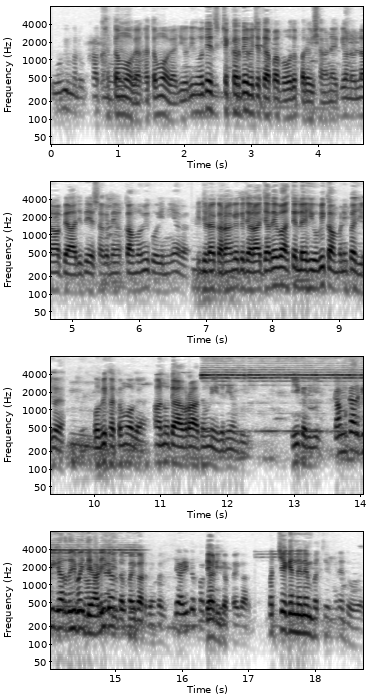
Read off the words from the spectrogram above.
ਉਹ ਵੀ ਮਤਲਬ ਖਤਮ ਖਤਮ ਹੋ ਗਿਆ। ਖਤਮ ਹੋ ਗਿਆ ਜੀ। ਉਹਦੀ ਉਹਦੇ ਚੱਕਰ ਦੇ ਵਿੱਚ ਤੇ ਆਪਾਂ ਬਹੁਤ ਪਰੇਸ਼ਾਨ ਹੈ ਕਿ ਹੁਣ ਨਾ ਵਿਆਜ ਦੇ ਸਕਦੇ ਆ ਕੰਮ ਵੀ ਕੋਈ ਨਹੀਂ ਹੈਗਾ। ਕਿ ਜਿਹੜਾ ਕਰਾਂਗੇ ਗੁਜ਼ਾਰਾ ਜਦੇ ਵਾਸਤੇ ਲਈ ਉਹ ਵੀ ਕੰਮ ਨਹੀਂ ਭਾਜੀ ਹੋਇਆ। ਹੂੰ। ਉਹ ਵੀ ਖਤਮ ਹੋ ਗਿਆ। ਸਾਨੂੰ ਤਾਂ ਆਪ ਰਾਤ ਨੂੰ ਨੀਂਦ ਨਹੀਂ ਆਉਂਦੀ। ਕੀ ਕਰੀਏ। ਕੰਮ ਕਰ ਕੀ ਕਰਦੇ ਸੀ ਬਾਈ? ਦਿਹਾੜੀ ਕਰਦੇ ਦੱਪਾ ਹੀ ਕਰਦੇ ਆ ਭਾਜੀ ਦਿਹਾੜੀ ਪੱਕਾ ਦਿਹਾੜੀ ਦੱਪਾ ਹੀ ਕਰਦੇ ਬੱਚੇ ਕਿੰਨੇ ਨੇ? ਬੱਚੇ ਮੇਰੇ ਦੋ ਹੈ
